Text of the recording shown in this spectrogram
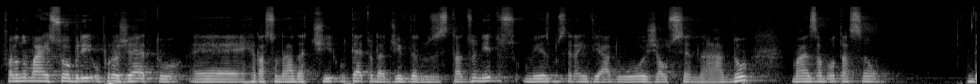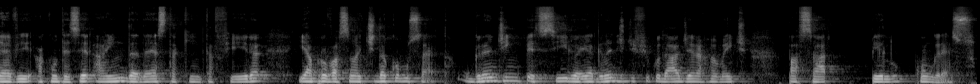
Falando mais sobre o projeto é, relacionado ao teto da dívida nos Estados Unidos, o mesmo será enviado hoje ao Senado, mas a votação deve acontecer ainda nesta quinta-feira e a aprovação é tida como certa. O grande empecilho aí, a grande dificuldade era realmente passar pelo Congresso.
